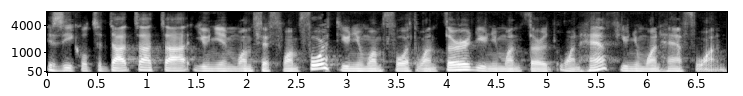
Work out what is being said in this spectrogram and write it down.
is equal to dot, dot, dot, union 1 fifth, 1 fourth, union 1 fourth, 1 third, union 1 third, 1 half, union 1 half, 1.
